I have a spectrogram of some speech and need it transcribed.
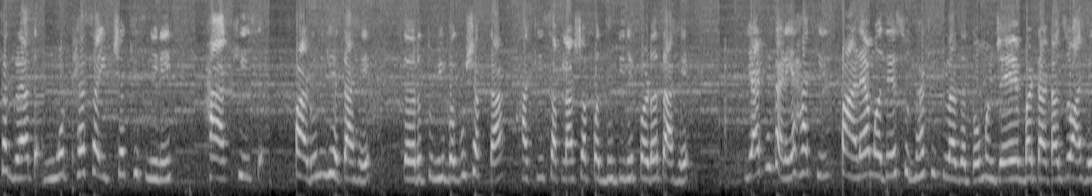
सगळ्यात मोठ्या साईजच्या खिसणीने हा खिस पाडून घेत आहे. तर तुम्ही बघू शकता हा किस आपला अशा पद्धतीने पडत आहे. या ठिकाणी हा किस पाण्यामध्ये सुद्धा खिसला जातो. म्हणजे बटाटा जो आहे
